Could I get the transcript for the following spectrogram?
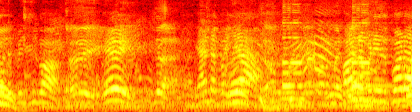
ஏய் ஏன்டா பையா பாட முடியாது போடா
